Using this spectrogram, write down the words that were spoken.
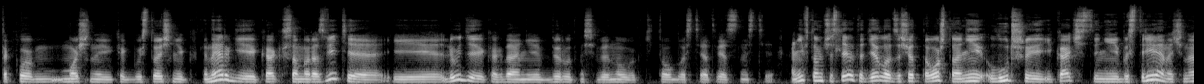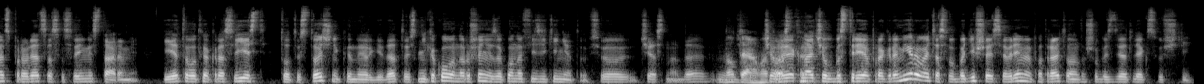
такой мощный как бы источник энергии, как саморазвитие, и люди, когда они берут на себя новые какие-то области ответственности, они в том числе это делают за счет того, что они лучше и качественнее и быстрее начинают справляться со своими старыми. И это вот как раз и есть тот источник энергии, да, то есть никакого нарушения закона физики нету, все честно, да. Ну да. Человек просто... начал быстрее программировать, освободившееся время потратил на то, чтобы сделать лекцию в Шри.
